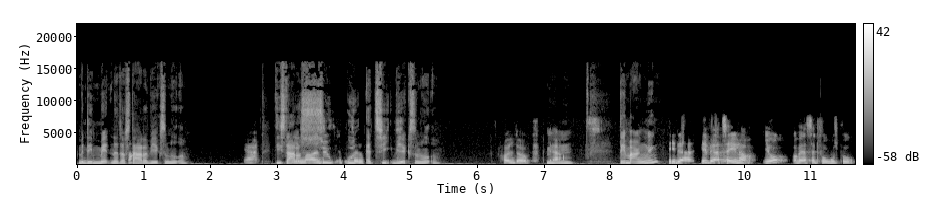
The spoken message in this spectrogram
Men det er mændene, der starter virksomheder. Ja. De starter syv ud af 10 virksomheder. Hold da op. Mm. Ja. Det er mange, ikke? Det er, der, det er værd at tale om. Jo, og værd at sætte fokus på.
